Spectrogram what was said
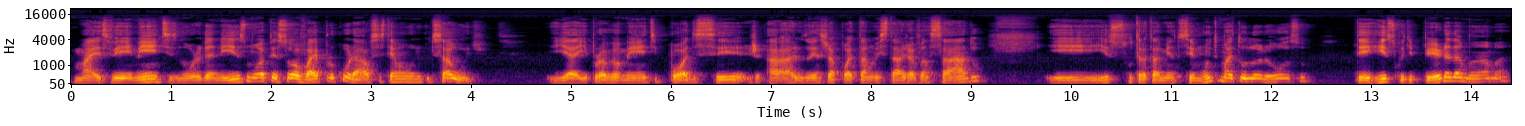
mais veementes no organismo, a pessoa vai procurar o Sistema Único de Saúde. E aí provavelmente pode ser, a, doença já pode estar no estágio avançado e isso o tratamento ser muito mais doloroso, ter risco de perda da mama,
